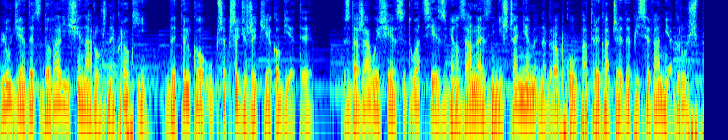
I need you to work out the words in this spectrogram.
Ludzie decydowali się na różne kroki, by tylko uprzykrzyć życie kobiety. Zdarzały się sytuacje związane z niszczeniem nagrobku Patryka czy wypisywania gruźb.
